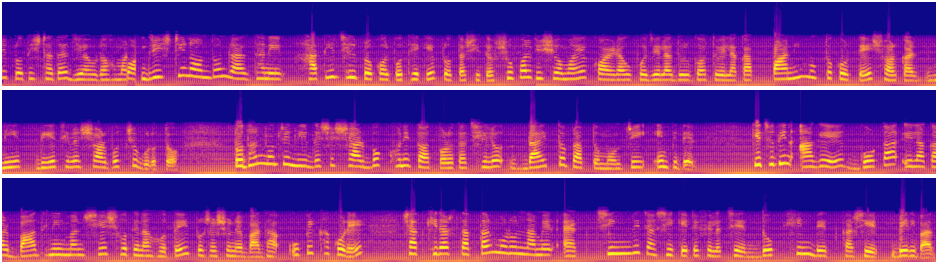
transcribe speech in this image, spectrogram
বিএনপির প্রতিষ্ঠাতা জিয়াউর রহমান দৃষ্টিনন্দন রাজধানীর হাতিরঝিল প্রকল্প থেকে প্রত্যাশিত সুফল সময়ে কয়রা উপজেলা দুর্গত এলাকা পানি মুক্ত করতে সরকার দিয়েছিলেন সর্বোচ্চ গুরুত্ব। প্রধানমন্ত্রীর নির্দেশে সার্বক্ষণিক তৎপরতা ছিল দায়িত্বপ্রাপ্ত মন্ত্রী এমপিদের। কিছুদিন আগে গোটা এলাকার বাঁধ নির্মাণ শেষ হতে না হতেই প্রশাসনের বাধা উপেক্ষা করে সাতক্ষীরার সাত্তার মোড়ল নামের এক চিংড়ি চাষি কেটে ফেলেছে দক্ষিণ বেদকাশীর বেড়িবাঁধ।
